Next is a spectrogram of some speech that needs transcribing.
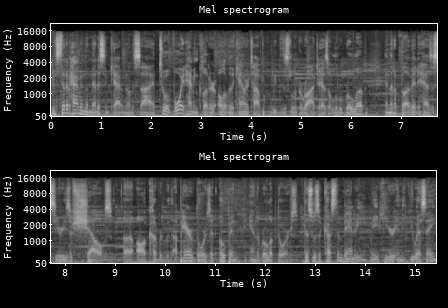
instead of having the medicine cabinet on the side, to avoid having clutter all over the countertop, we did this little garage. It has a little roll up, and then above it, it has a series of shelves, uh, all covered with a pair of doors that open and the roll up doors. This was a custom vanity made here in the USA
